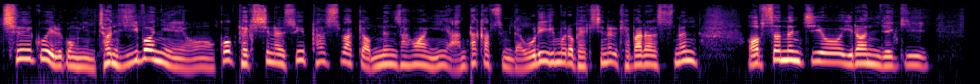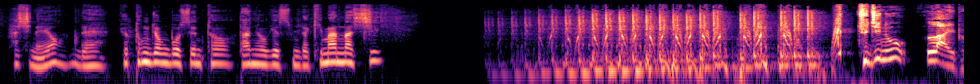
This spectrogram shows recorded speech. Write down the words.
7910님, 전 2번이에요. 꼭 백신을 수입할 수밖에 없는 상황이 안타깝습니다. 우리 힘으로 백신을 개발할 수는 없었는지요? 이런 얘기 하시네요. 네. 교통정보센터 다녀오겠습니다. 김한나 씨. 주진우 라이브.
